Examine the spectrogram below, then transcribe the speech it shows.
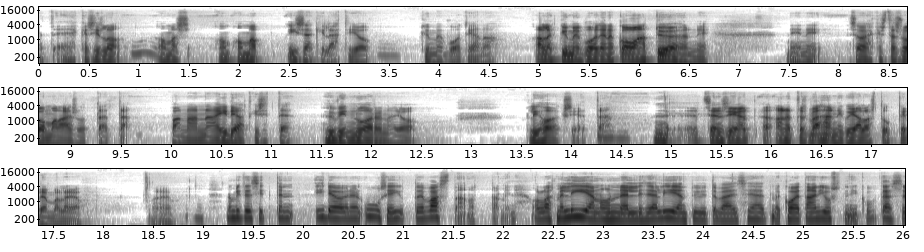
että ehkä silloin omas, oma isäkin lähti jo kymmenvuotiaana, alle kymmenvuotiaana kovaan työhön, niin, niin, niin se on ehkä sitä suomalaisuutta, että pannaan nämä ideatkin sitten hyvin nuorena jo lihoiksi, että, mm. että sen sijaan että annettaisiin vähän niin kuin jalostua pidemmälle ja näin. No miten sitten ideoiden uusien juttujen vastaanottaminen? Ollaan me liian onnellisia, liian tyytyväisiä, että me koetaan just niin kuin tässä,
